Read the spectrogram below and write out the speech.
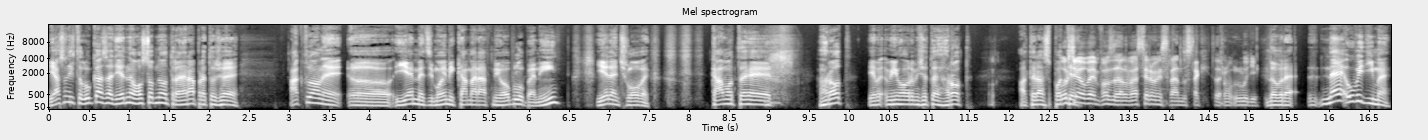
Ja som ti chcel ukázať jedného osobného trénera, pretože aktuálne uh, je medzi mojimi kamarátmi obľúbený jeden človek. Kamo, to je hrot. Je, my hovoríme, že to je hrot. A teraz Určite poďte... ho budem pozrieť, lebo ja si robím srandu z takýchto ľudí. Dobre, ne, uvidíme.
